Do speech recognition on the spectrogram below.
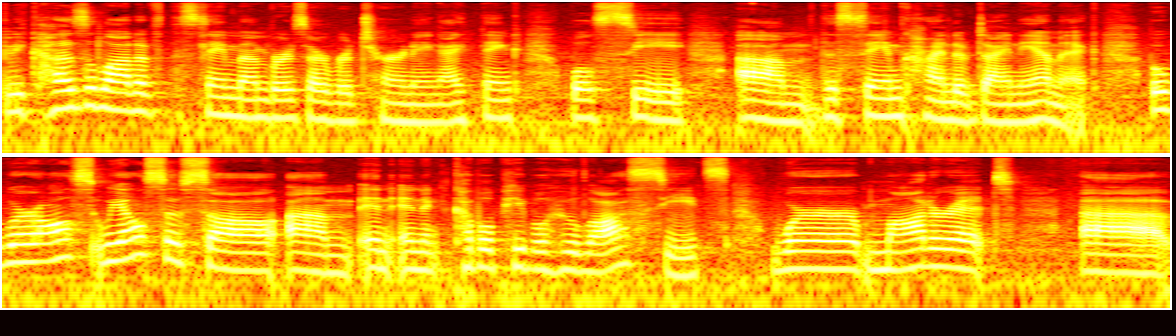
because a lot of the same members are returning, I think we'll see um, the same kind of dynamic. But we're also, we also saw um, in, in a couple people who lost seats were moderate uh,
